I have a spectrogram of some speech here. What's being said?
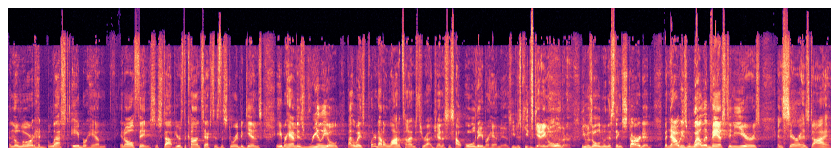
and the Lord had blessed Abraham in all things. So stop. Here's the context as the story begins. Abraham is really old. By the way, it's pointed out a lot of times throughout Genesis how old Abraham is. He just keeps getting older. He was old when this thing started, but now he's well advanced in years, and Sarah has died.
